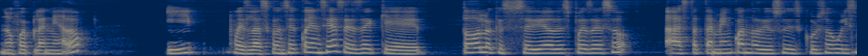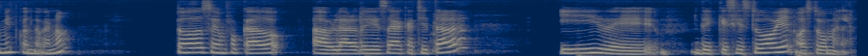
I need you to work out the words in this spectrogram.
no fue planeado. Y pues las consecuencias es de que todo lo que sucedió después de eso, hasta también cuando dio su discurso Will Smith, cuando ganó, todo se ha enfocado a hablar de esa cachetada y de, de que si estuvo bien o estuvo mal.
